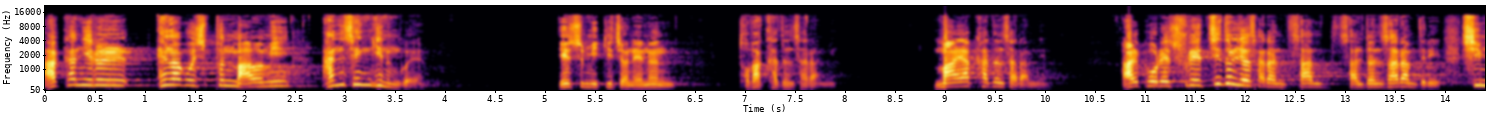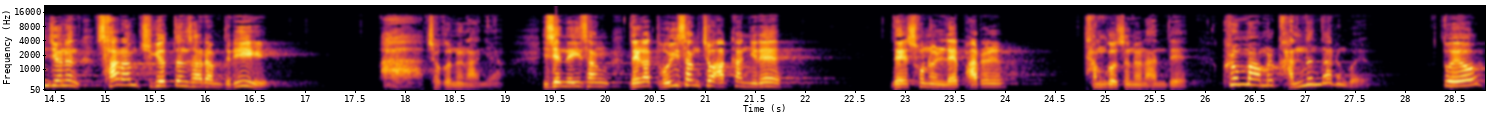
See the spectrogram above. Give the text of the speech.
악한 일을 행하고 싶은 마음이 안 생기는 거예요. 예수 믿기 전에는 도박하던 사람이, 마약하던 사람이, 알코올에 술에 찌들려 살, 살던 사람들이, 심지어는 사람 죽였던 사람들이, 아, 저거는 아니야. 이제 내 이상, 내가 더 이상 저 악한 일에 내 손을, 내 발을 담궈서는 안 돼. 그런 마음을 갖는다는 거예요. 또요,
